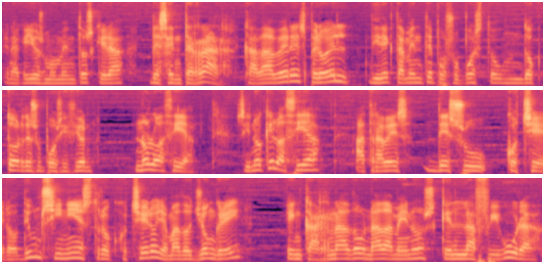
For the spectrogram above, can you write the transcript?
en aquellos momentos que era desenterrar cadáveres, pero él directamente, por supuesto, un doctor de su posición, no lo hacía, sino que lo hacía a través de su cochero, de un siniestro cochero llamado John Gray, encarnado nada menos que en la figura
